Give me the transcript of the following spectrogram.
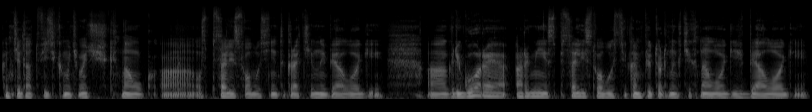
кандидат физико-математических наук, а, специалист в области интегративной биологии, а, Григория Армия, специалист в области компьютерных технологий в биологии,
